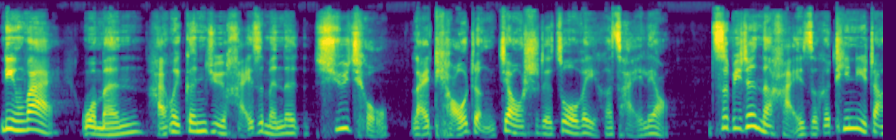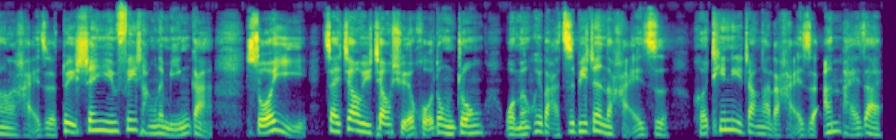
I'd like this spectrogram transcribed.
另外，我们还会根据孩子们的需求来调整教室的座位和材料。自闭症的孩子和听力障碍的孩子对声音非常的敏感，所以在教育教学活动中，我们会把自闭症的孩子和听力障碍的孩子安排在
